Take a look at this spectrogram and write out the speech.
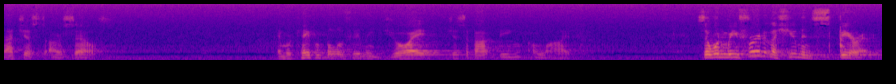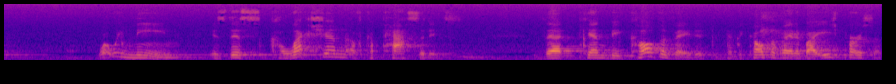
not just ourselves. And we're capable of feeling joy just about being alive. So when we refer to the human spirit, what we mean is this collection of capacities that can be cultivated, can be cultivated by each person.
